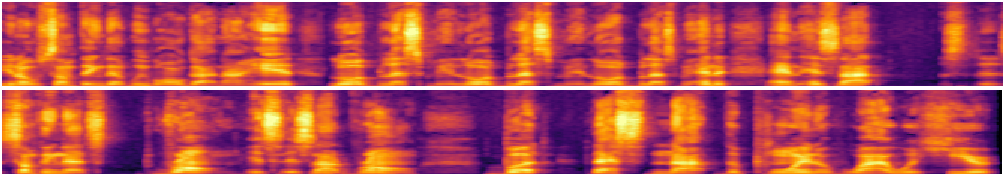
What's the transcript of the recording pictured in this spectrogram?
you know, something that we've all got in our head. Lord bless me. Lord bless me. Lord bless me. And and it's not something that's wrong. It's it's not wrong. But that's not the point of why we're here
